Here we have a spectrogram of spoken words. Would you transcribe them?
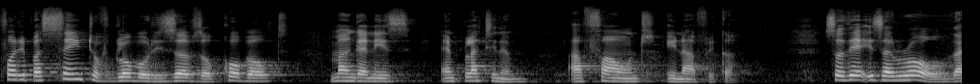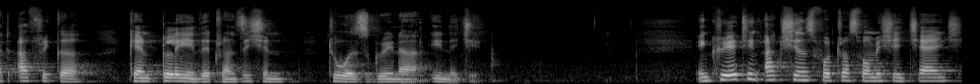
40% of global reserves of cobalt, manganese, and platinum are found in Africa. So there is a role that Africa can play in the transition towards greener energy. In creating actions for transformation change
